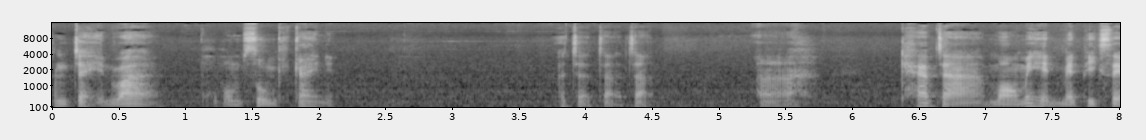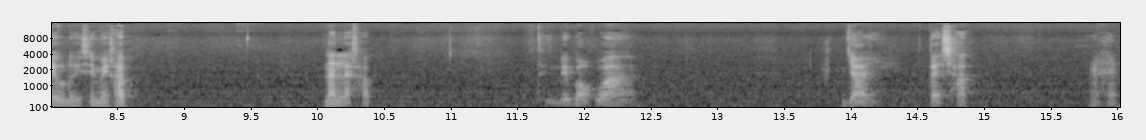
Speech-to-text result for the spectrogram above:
มันจะเห็นว่าผมซูมใกล้ๆเนี่ยจะจะจะ แทบจะมองไม่เห็นเม็ดพิกเซลเลยใช่ไหมครับ นั่นแหละครับ ถึงได้บอกว่า ใหญ่แต่ชัดนะฮะ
